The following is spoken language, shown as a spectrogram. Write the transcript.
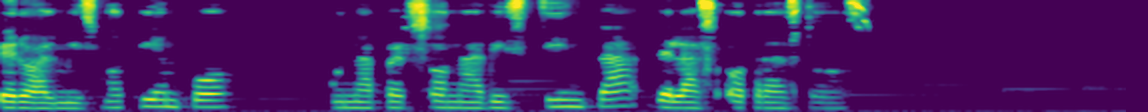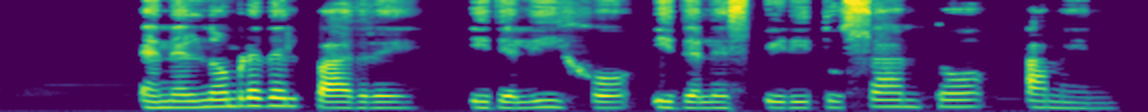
pero al mismo tiempo una persona distinta de las otras dos. En el nombre del Padre, y del Hijo, y del Espíritu Santo. Amén.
